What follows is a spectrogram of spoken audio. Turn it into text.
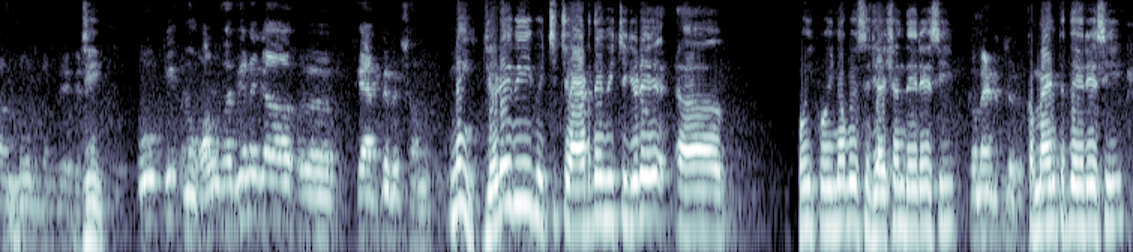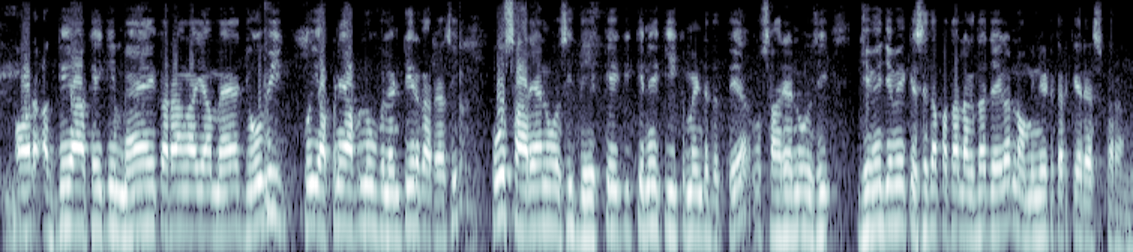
ਅਨਨੋਨ ਬੰਦੇ ਹੈਗੇ ਜੀ। ਉਹ ਕੀ ਇਨਵੋਲਵ ਹੈਗੇ ਨੇ ਜਾਂ ਚੈਟ ਦੇ ਵਿੱਚ ਸ਼ਾਮਲ ਨਹੀਂ ਜਿਹੜੇ ਵੀ ਵਿੱਚ ਚੈਟ ਦੇ ਵਿੱਚ ਜਿਹੜੇ ਅ, ਕੋਈ ਕੋਈ ਨਾ ਕੋਈ ਸੁਜੈਸ਼ਨ ਦੇ ਰਹੇ ਸੀ ਕਮੈਂਟ ਕਮੈਂਟ ਦੇ ਰਹੇ ਸੀ ਔਰ ਅੱਗੇ ਆ ਕੇ ਕਿ ਮੈਂ ਇਹ ਕਰਾਂਗਾ ਜਾਂ ਮੈਂ ਜੋ ਵੀ ਕੋਈ ਆਪਣੇ ਆਪ ਨੂੰ ਵਲੰਟੀਅਰ ਕਰ ਰਿਹਾ ਸੀ ਉਹ ਸਾਰਿਆਂ ਨੂੰ ਅਸੀਂ ਦੇਖ ਕੇ ਕਿ ਕਿਨੇ ਕੀ ਕਮੈਂਟ ਦਿੱਤੇ ਆ ਉਹ ਸਾਰਿਆਂ ਨੂੰ ਅਸੀਂ ਜਿਵੇਂ ਜਿਵੇਂ ਕਿਸੇ ਦਾ ਪਤਾ ਲੱਗਦਾ ਜਾਏਗਾ ਨੋਮੀਨੇਟ ਕਰਕੇ ਅਰੈਸਟ ਕਰਾਂਗੇ।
